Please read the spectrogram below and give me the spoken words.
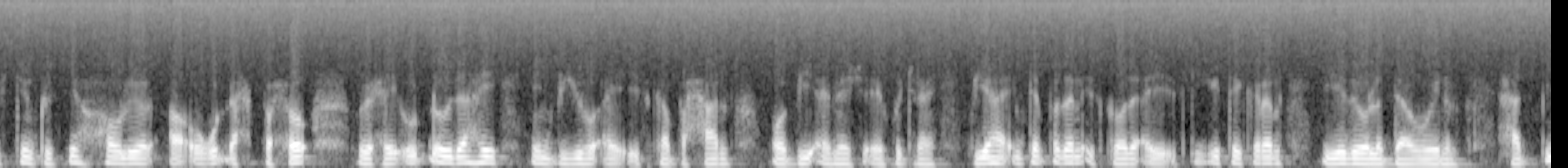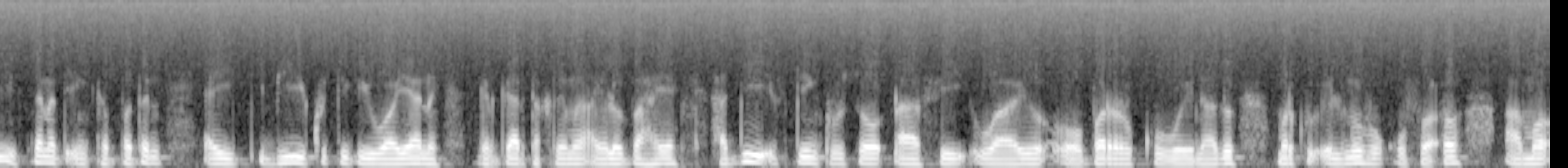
iftiinku si howlyar ah ugu dhex baxo waxay u dhowdahay in biyuhu ay iska baxaan oo biyo meesha ay ku jiraan. Biyaha inta badan iskooda ayay iskaga tegi karaan iyadoo la daaweynin haddii sanad inka badan ay biyihii ku tegi waayaan gargaar takriima ayaa loo baahaya. Haddii iftiinku soo dhaafi waayo oo bararku weynaado markuu ilmuhu qufaco ama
